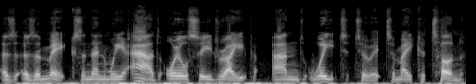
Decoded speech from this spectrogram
as, as a mix, and then we add oilseed rape and wheat to it to make a ton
